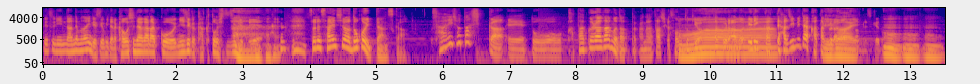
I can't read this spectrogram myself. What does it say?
別に何でもないんですよみたいな顔しながらこう2時間格闘し続けて。それ最初はどこ行ったんですか？最初確かえっ、と片倉ダムだったかな。確かその時は片倉あのエレキ買って初めては片倉だったんですけど。うんうんうん。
